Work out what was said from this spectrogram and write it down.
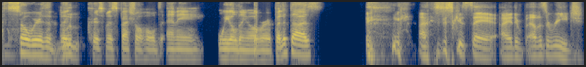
It's so weird that the Christmas special holds any wielding over it, but it does. I was just gonna say I had to, that was a reach.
